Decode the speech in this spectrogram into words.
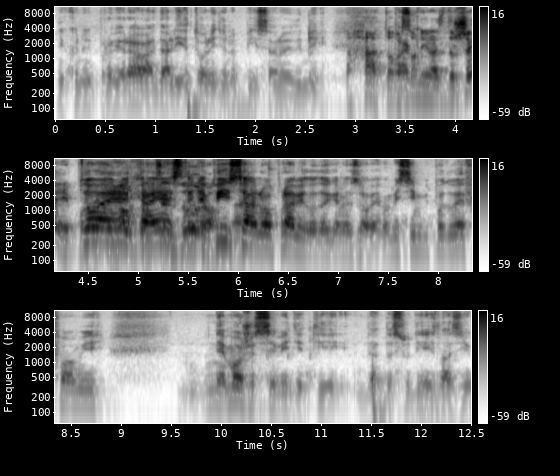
niko ne provjerava da li je to neđe napisano ili nije. Aha, to vas Tako. oni vas drže pod To nekom je neka jeste autocenzurom. nepisano pravilo da ga nazovemo. Mislim, i pod UEFA-om i ne može se vidjeti da, da sudija izlazi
